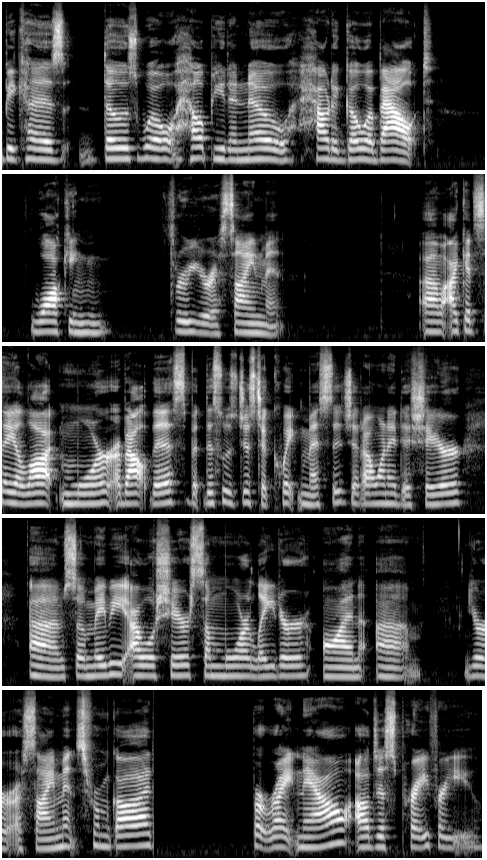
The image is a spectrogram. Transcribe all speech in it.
because those will help you to know how to go about walking through your assignment. Um, I could say a lot more about this, but this was just a quick message that I wanted to share. Um, so maybe I will share some more later on um, your assignments from God. But right now, I'll just pray for you.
